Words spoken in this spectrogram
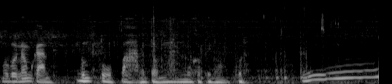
มาเบิ้งน้ำกันเบิ้งตัวปลามันจอมมันบ่ครับพี่น้องพูดโอ้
